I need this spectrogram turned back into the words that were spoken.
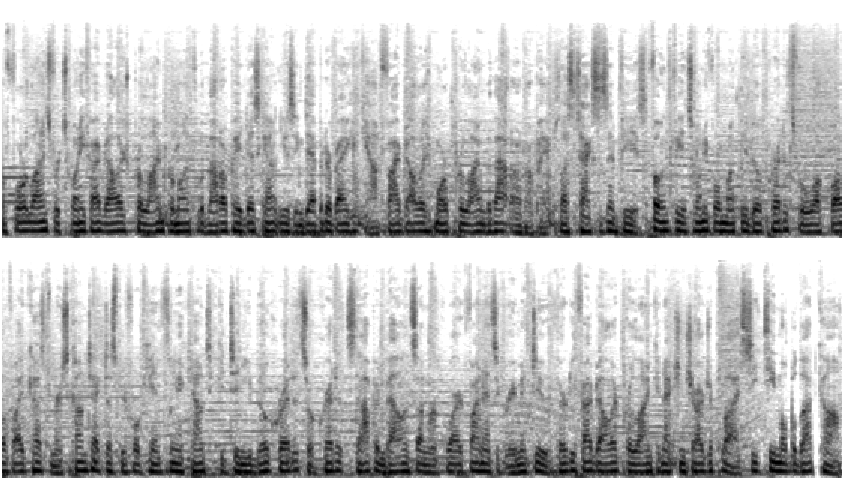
of four lines for $25 per line per month with auto pay discount using debit or bank account. $5 more per line without auto pay, plus taxes and fees. Phone fee at 24 monthly bill credits for all well qualified customers. Contact us before canceling account to continue bill credits or credit stop and balance on required finance agreement due. $35 per line connection charge apply. Ctmobile.com.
